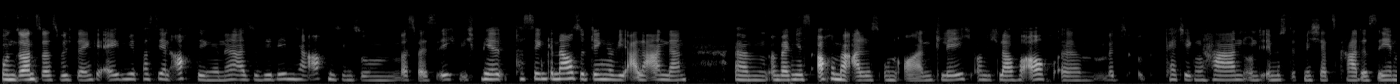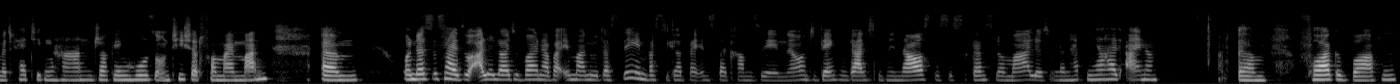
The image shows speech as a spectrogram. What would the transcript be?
und sonst was, wo ich denke, ey, mir passieren auch Dinge, ne? Also wir leben hier auch nicht in so einem, was weiß ich, ich mir passieren genauso Dinge wie alle anderen. Ähm, und bei mir ist auch immer alles unordentlich und ich laufe auch ähm, mit fettigen Haaren und ihr müsstet mich jetzt gerade sehen mit fettigen Haaren, Jogginghose und T-Shirt von meinem Mann. Ähm, und das ist halt so, alle Leute wollen aber immer nur das sehen, was sie gerade bei Instagram sehen. Ne? Und die denken gar nicht darüber hinaus, dass es ganz normal ist. Und dann hat mir halt eine ähm, vorgeworfen,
